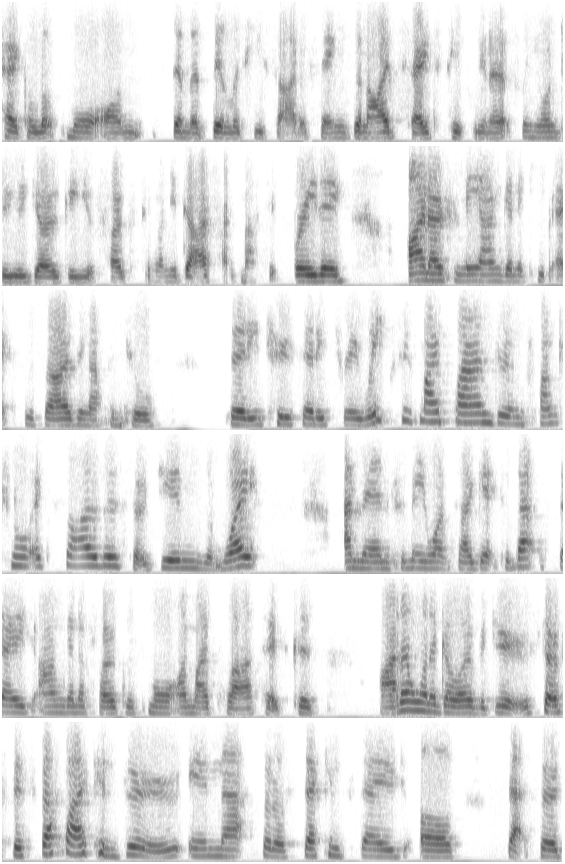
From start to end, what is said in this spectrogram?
take a look more on the mobility side of things. And I'd say to people, you know, that's when you want to do your yoga, you're focusing on your diaphragmatic breathing. I know for me, I'm going to keep exercising up until 32, 33 weeks is my plan, doing functional exercises, so gyms and weights. And then for me, once I get to that stage, I'm going to focus more on my Pilates because I don't want to go overdue. So if there's stuff I can do in that sort of second stage of that third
